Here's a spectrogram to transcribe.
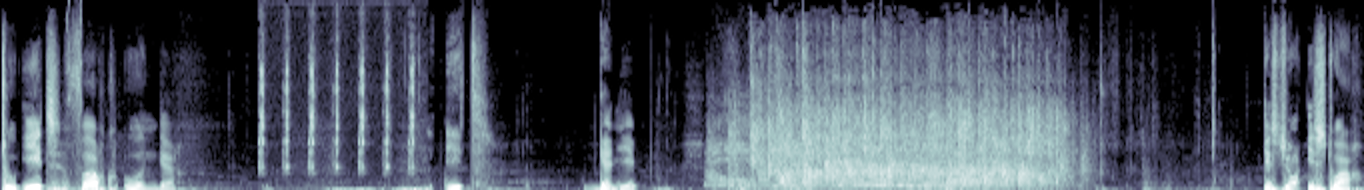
To eat, fork ou hunger? Hit. Gagné. Question histoire.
